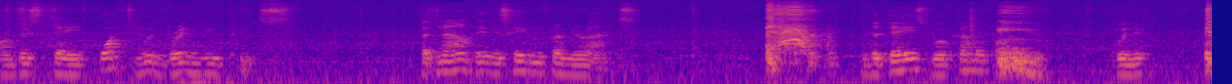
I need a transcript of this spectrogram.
on this day what would bring you peace. But now it is hidden from your eyes the days will come upon you when you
